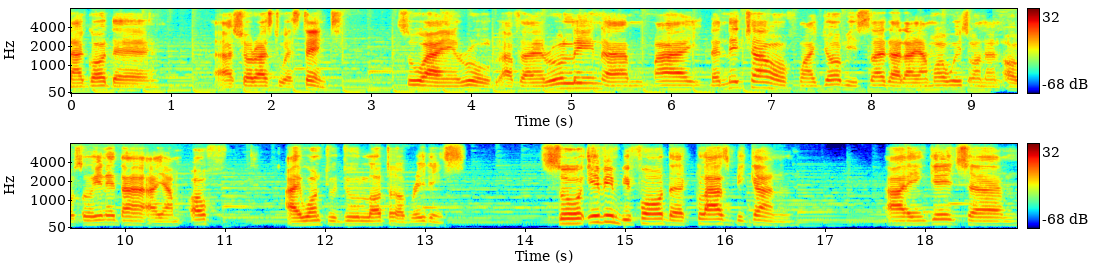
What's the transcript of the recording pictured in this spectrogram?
I got the assurance to extend. So I enrolled. After enrolling, um, my the nature of my job is such that I am always on and off. So anytime I am off, I want to do a lot of readings. So even before the class began, I engaged um,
